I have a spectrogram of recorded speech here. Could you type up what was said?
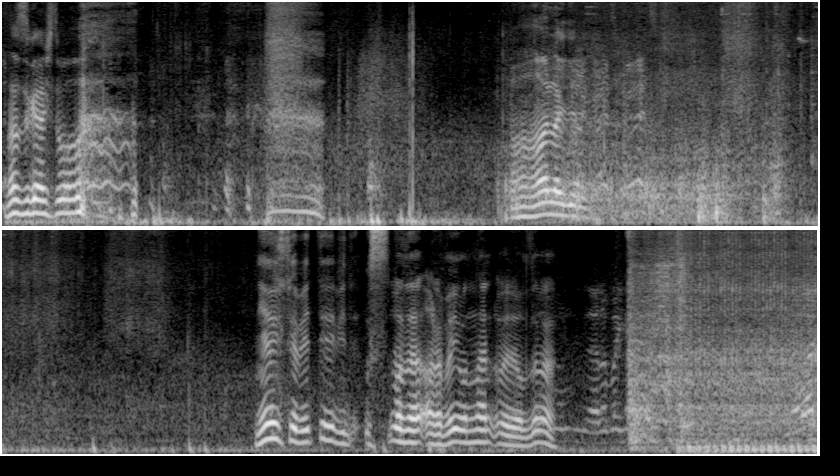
Nasıl kaçtım ama? Aha, hala geliyor. Niye üstüne bitti? Bir ısıtmadan arabayı ondan böyle oldu değil mi? Araba gidiyor. Yavaş.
